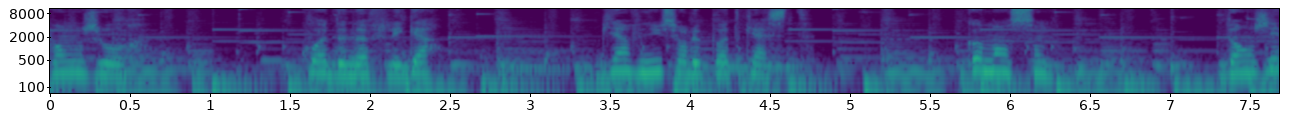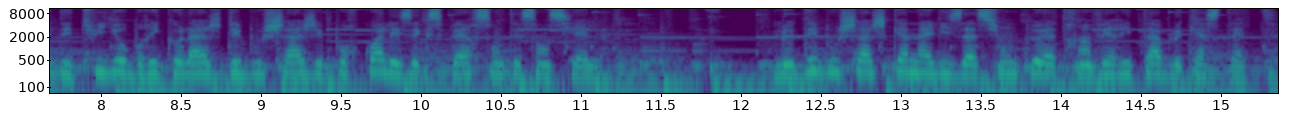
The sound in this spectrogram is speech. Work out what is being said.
Bonjour. Quoi de neuf les gars? Bienvenue sur le podcast. Commençons. Danger des tuyaux bricolage débouchage et pourquoi les experts sont essentiels. Le débouchage canalisation peut être un véritable casse-tête.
